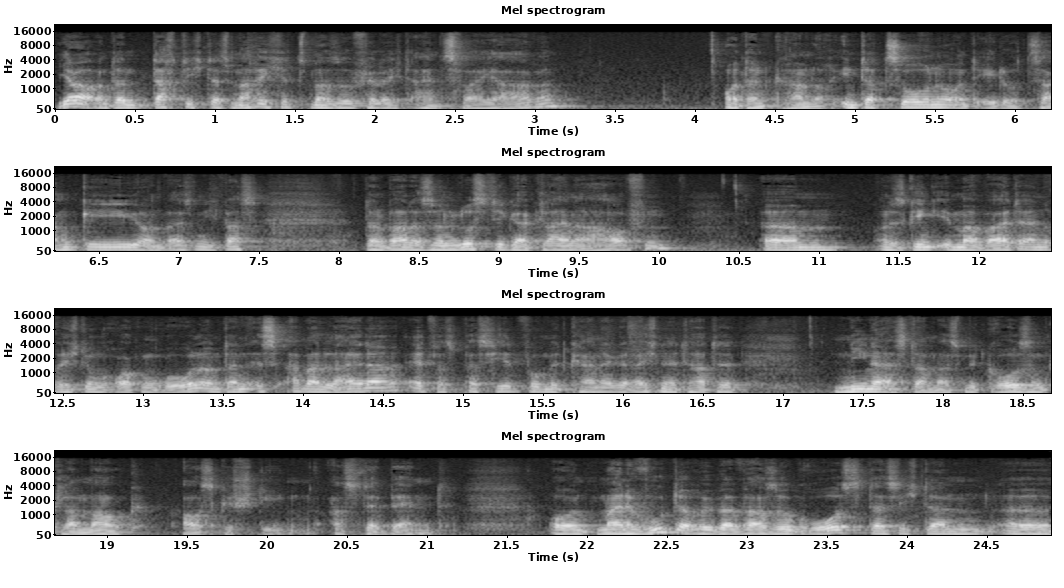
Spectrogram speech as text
Ja, und dann dachte ich, das mache ich jetzt mal so vielleicht ein, zwei Jahre. Und dann kam noch Interzone und Edo Zanki und weiß nicht was. Dann war das so ein lustiger kleiner Haufen. Ähm, und es ging immer weiter in Richtung Rock'n'Roll. Und dann ist aber leider etwas passiert, womit keiner gerechnet hatte. Nina ist damals mit großem Klamauk ausgestiegen aus der Band. Und meine Wut darüber war so groß, dass ich dann äh,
